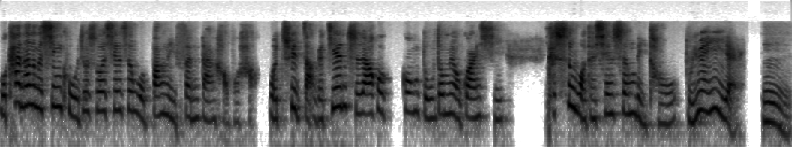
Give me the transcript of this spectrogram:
我看他那么辛苦，我就说先生，我帮你分担好不好？我去找个兼职啊，或攻读都没有关系。可是我的先生里头不愿意耶，嗯，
